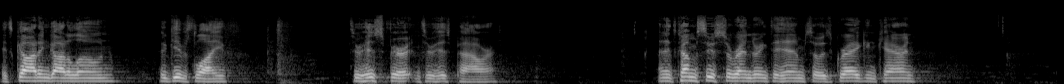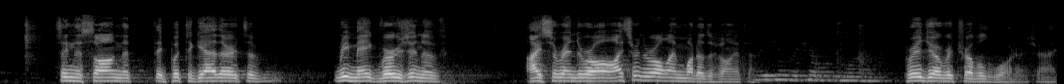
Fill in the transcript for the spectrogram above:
It's God and God alone who gives life through His Spirit and through His power. And it comes through surrendering to Him. So as Greg and Karen sing this song that they put together, it's a remake version of I Surrender All. I Surrender All and what other song? Bridge over troubled waters. Bridge over troubled waters, right.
